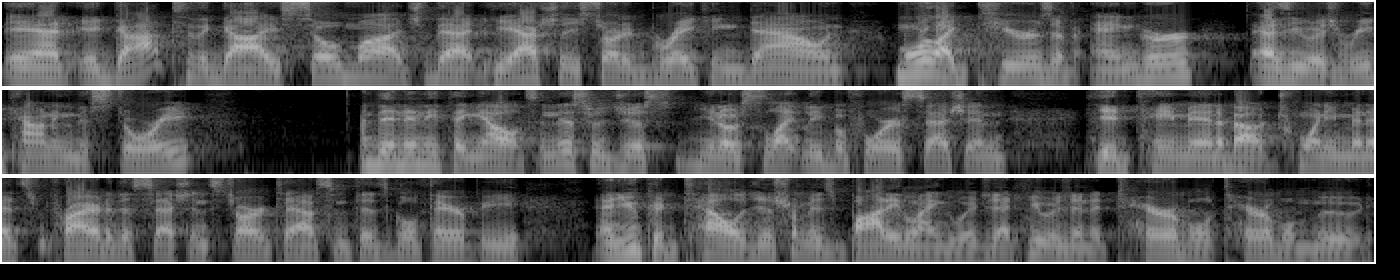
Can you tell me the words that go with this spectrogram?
And it got to the guy so much that he actually started breaking down more like tears of anger as he was recounting the story than anything else. And this was just, you know, slightly before a session. he had came in about 20 minutes prior to the session start to have some physical therapy. And you could tell just from his body language that he was in a terrible, terrible mood.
